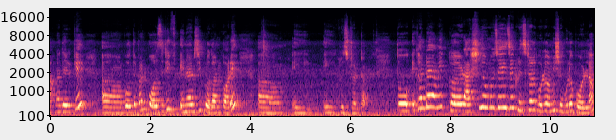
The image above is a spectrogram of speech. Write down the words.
আপনাদেরকে বলতে পারেন পজিটিভ এনার্জি প্রদান করে এই এই ক্রিস্টালটা। তো এখানটায় আমি রাশি অনুযায়ী যে ক্রিস্টালগুলো আমি সেগুলো বললাম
